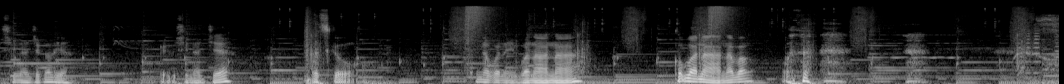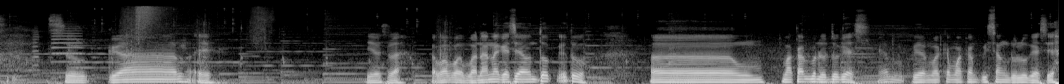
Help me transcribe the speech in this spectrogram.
Sini aja kali ya? Oke di sini aja. Let's go. Ini apa nih? Banana. Kok banana bang? Sugar. Eh ya lah gak apa-apa banana guys ya untuk itu um, makan penduduk guys ya biar makan makan pisang dulu guys ya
